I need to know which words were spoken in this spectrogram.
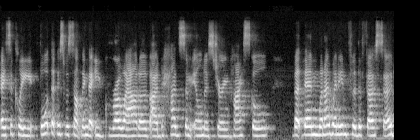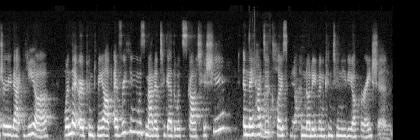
basically thought that this was something that you grow out of. I'd had some illness during high school. But then when I went in for the first surgery that year, when they opened me up, everything was matted together with scar tissue and they had to close me up and not even continue the operation.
